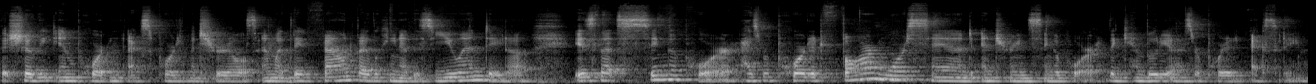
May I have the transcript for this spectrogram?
that show the import and export of materials. And what they've found by looking at this UN data is that Singapore has reported far more sand entering Singapore than Cambodia has reported exiting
